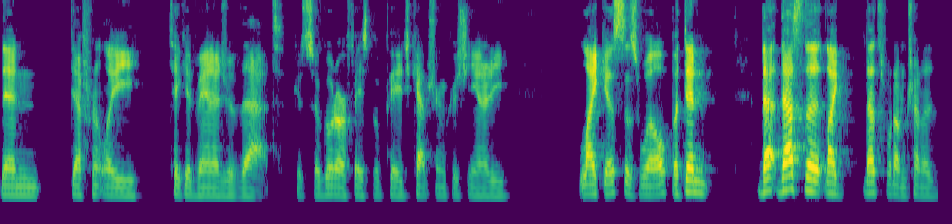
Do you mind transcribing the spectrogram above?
then definitely take advantage of that. So go to our Facebook page, Capturing Christianity, like us as well. But then that that's the like that's what I'm trying to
